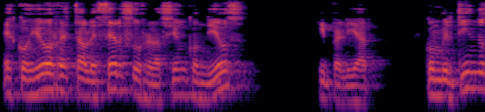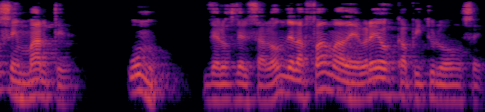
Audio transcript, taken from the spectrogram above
Escogió restablecer su relación con Dios y pelear, convirtiéndose en mártir, uno de los del Salón de la Fama de Hebreos capítulo 11,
